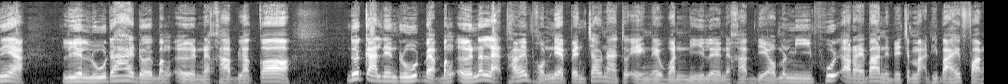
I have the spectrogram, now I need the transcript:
เนี่ยเรียนรู้ได้โดยบังเอิญนะครับ แล้วก็ด้วยการเรียนรู้แบบบังเอิญนั่นแหละทำให้ผมเนี่ยเป็นเจ้านายตัวเองในวันนี้เลยนะครับ เดี๋ยวมันมีพูดอะไรบ้างเนี่ยเดี๋ยวจะมาอธิบายให้ฟัง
